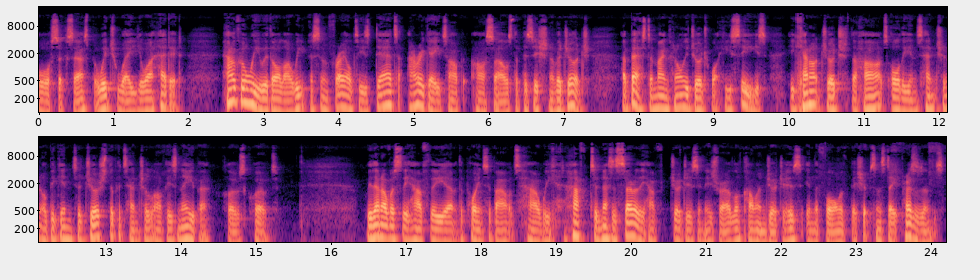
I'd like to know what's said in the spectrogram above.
or success, but which way you are headed. How can we, with all our weakness and frailties, dare to arrogate our, ourselves the position of a judge? At best, a man can only judge what he sees. He cannot judge the heart or the intention or begin to judge the potential of his neighbour. We then obviously have the uh, the point about how we have to necessarily have judges in Israel or common judges in the form of bishops and stake presidents,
